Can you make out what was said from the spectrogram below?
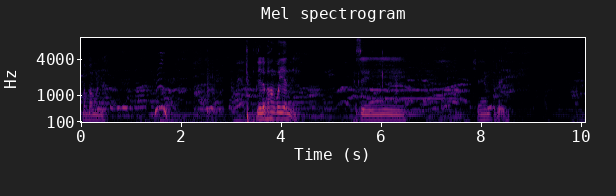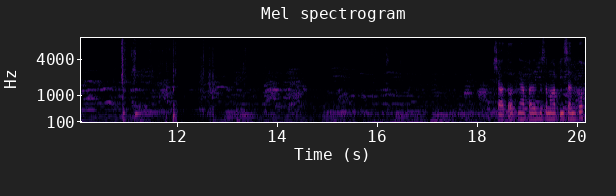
Mabango na. Hmm. Lilabahan ko yan eh. Kasi syempre Shoutout nga pala doon sa mga pinsan ko.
